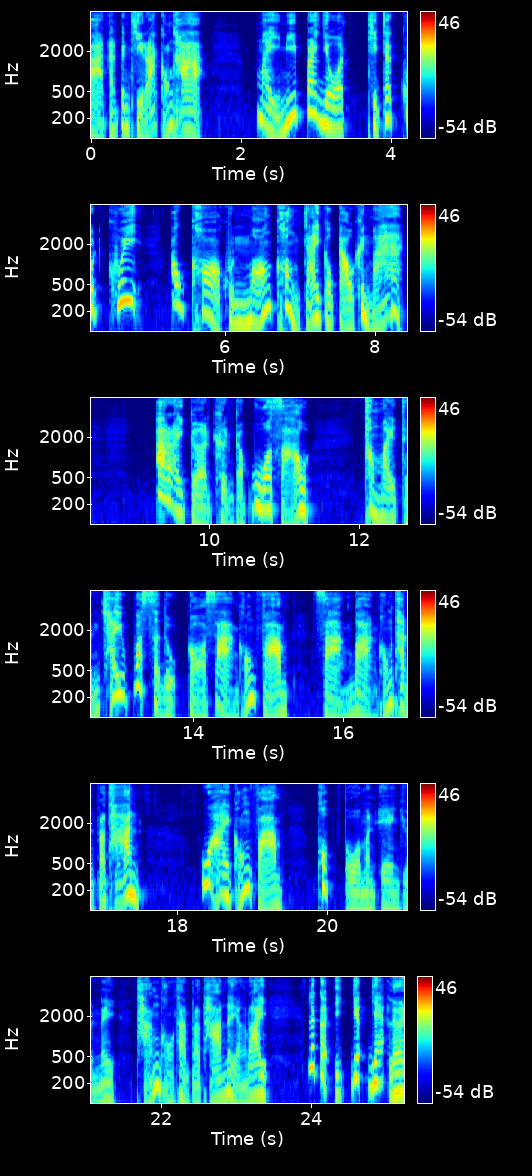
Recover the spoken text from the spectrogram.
บ้านอันเป็นที่รักของข้าไม่มีประโยชน์ที่จะขุดคุย เอาข้อคุณมองข้องใจเก่าๆขึ้นมา อะไรเกิดขึ้นกับวัวสาวทำไมถึงใช้วัสดุก่อสร้างของฟาร์ม สร้างบ้านของท่านประธานวายของฟาร์ม พบตัวมันเองอยู่ในถังของท่านประธานได้อย่างไร แล้วก็อีกเยอะแยะเลย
